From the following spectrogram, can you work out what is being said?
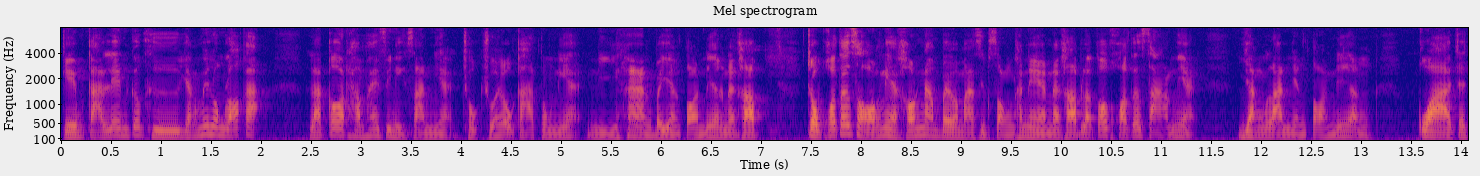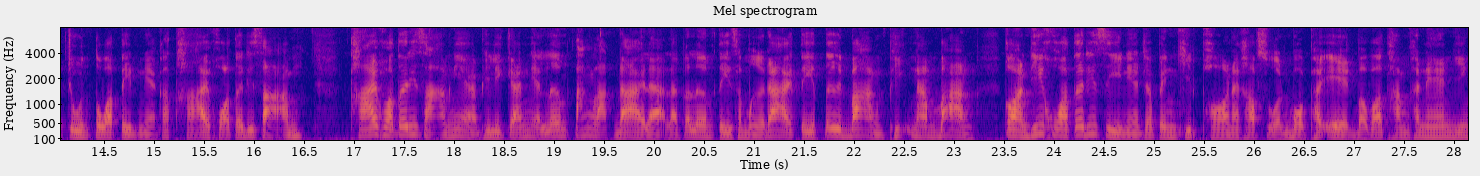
เกมการเล่นก็คือยังไม่ลงล็อกอะ่ะแล้วก็ทำให้ฟินิกซันเนี่ยฉกฉวยโอกาสตรงเนี้ยหนีห่างไปอย่างต่อเนื่องนะครับ จบควอเตอร์2เนี่ยเขานำไปประมาณ 12 คะแนนนะครับ แล้วก็ควอเตอร์3เนี่ยยังรันอย่างต่อเนื่อง กว่าจะจูนตัวติดเนี่ยก็ท้ายควอเตอร์ที่ 3 ท้ายควอเตอร์ที่3เนี่ยพิลิกันเนี่ยเริ่มตั้งหลักได้แล้ว แล้วก็เริ่มตีเสมอได้ ตีตื้นบ้างพลิกนำบ้าง ก่อนที่ควอเตอร์ที่ 4 เนี่ยจะเป็นคิดพอนะครับสวนบทพระเอกแบบว่าทำคะแนนยิง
